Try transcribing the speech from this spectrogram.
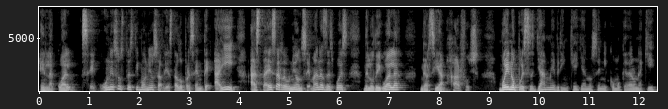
en la cual, según esos testimonios, habría estado presente ahí, hasta esa reunión, semanas después de lo de Iguala, García Harfuch. Bueno, pues ya me brinqué, ya no sé ni cómo quedaron aquí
